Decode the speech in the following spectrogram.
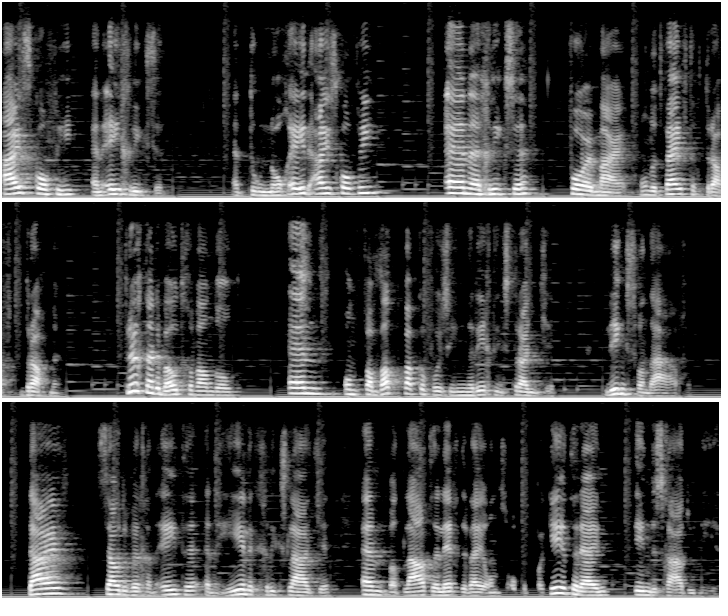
IJskoffie en één Griekse. En toen nog één ijskoffie en een Griekse voor maar 150 drachmen. Terug naar de boot gewandeld en van badpakken voorzien richting strandje, links van de haven. Daar zouden we gaan eten en een heerlijk Grieks laadje en wat later legden wij ons op het parkeerterrein in de schaduw neer.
